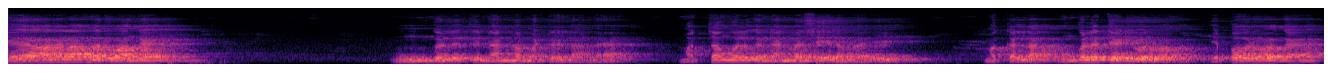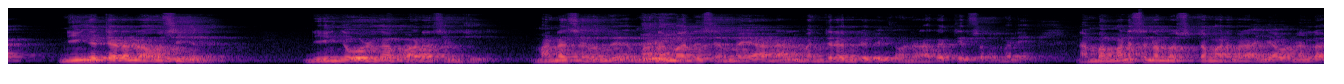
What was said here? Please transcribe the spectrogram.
யாரெல்லாம் வருவாங்க? உங்களுக்கு நன்மை மட்டும் இல்லாமல் மற்றவங்களுக்கு நன்மை செய்கிற மாதிரி மக்கள்லாம் உங்களை தேடி வருவாங்க. எப்போ வருவாங்க? நீங்கள் தேடணும் அவசியம் இல்லை. நீங்கள் ஒழுங்காக பாடம் செஞ்சு மனசை வந்து மனமது செம்மையானால் மந்திரம் ஜபிக்க வேணும் அகத்தியர் சொன்ன மாதிரி நம்ம மனசை நம்ம சுத்தமான மாதிரி ஐயாவும் நல்லா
